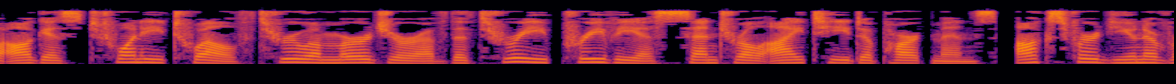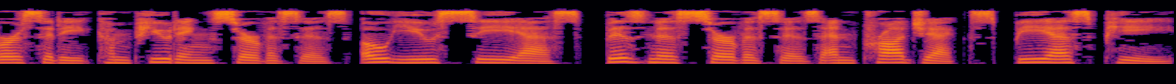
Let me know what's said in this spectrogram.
August 2012 through a merger of the three previous central IT departments, Oxford University Computing Services OUCS, Business Services and Projects BSP,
